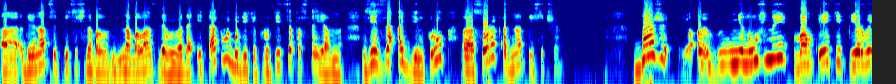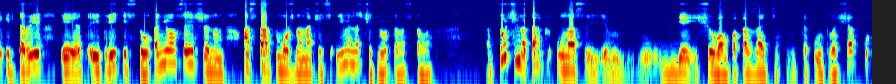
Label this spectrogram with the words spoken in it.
12 э, тысяч на, на баланс для вывода. И так вы будете крутиться постоянно. Здесь за один круг 41 э, тысяча. Даже э, не нужны вам эти первые и вторые и, и третий стол. Они вам совершенно... А старт можно начать именно с четвертого стола. Точно так у нас, где еще вам показать такую площадку.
